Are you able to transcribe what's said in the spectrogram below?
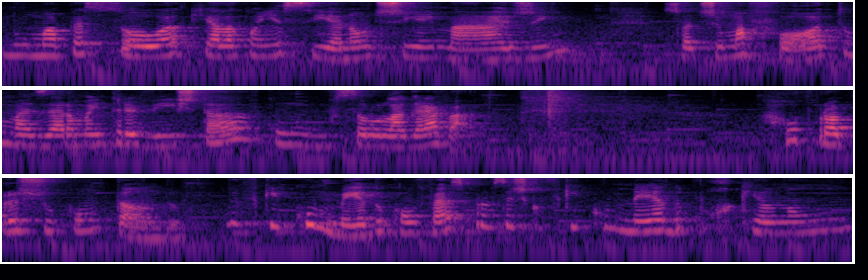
numa pessoa que ela conhecia, não tinha imagem, só tinha uma foto, mas era uma entrevista com o celular gravado. O próprio Exu contando. Eu fiquei com medo, confesso para vocês que eu fiquei com medo porque eu não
